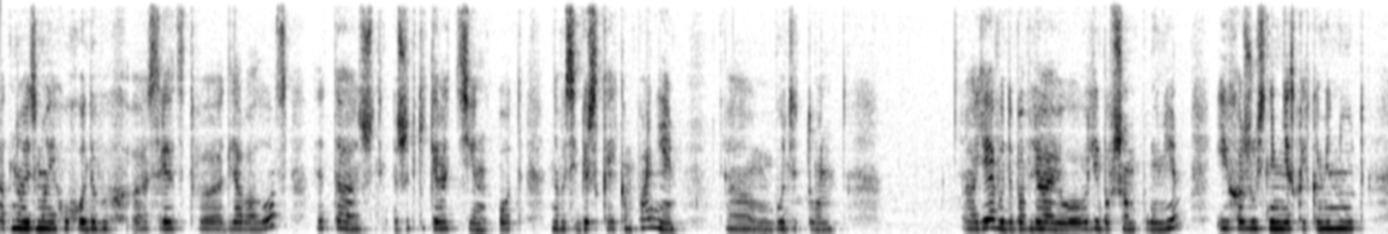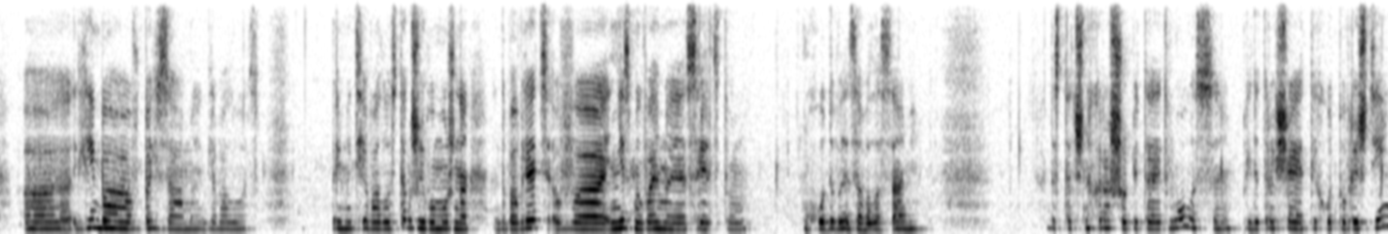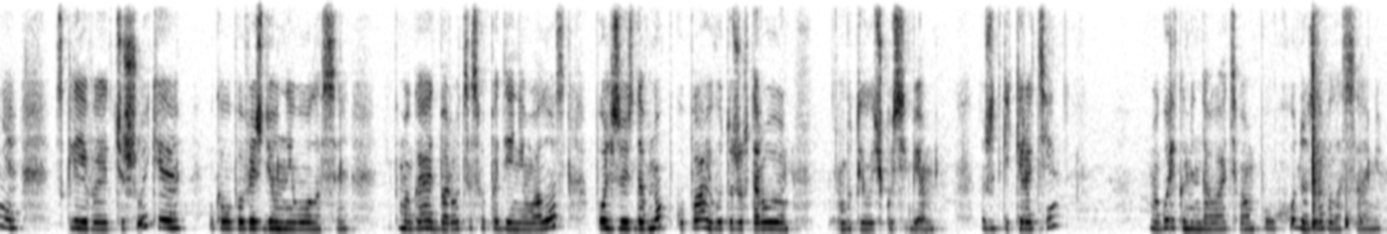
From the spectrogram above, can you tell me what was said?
Одно из моих уходовых э, средств э, для волос это жидкий кератин от новосибирской компании э, будет он. Я его добавляю либо в шампуне и хожу с ним несколько минут, либо в бальзамы для волос при мытье волос. Также его можно добавлять в несмываемые средства уходовая за волосами. Достаточно хорошо питает волосы, предотвращает их от повреждения, склеивает чешуйки, у кого поврежденные волосы, и помогает бороться с выпадением волос. Пользуюсь давно, покупаю вот уже вторую бутылочку себе. Жидкий кератин могу рекомендовать вам по уходу за волосами.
